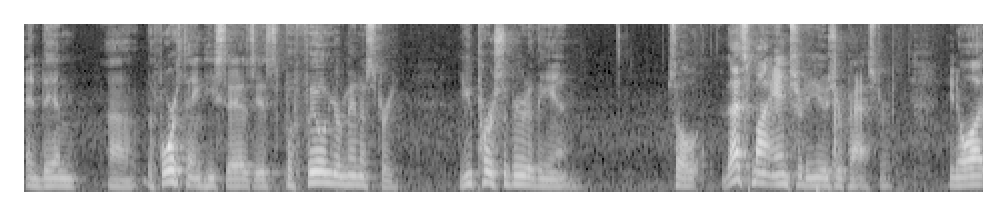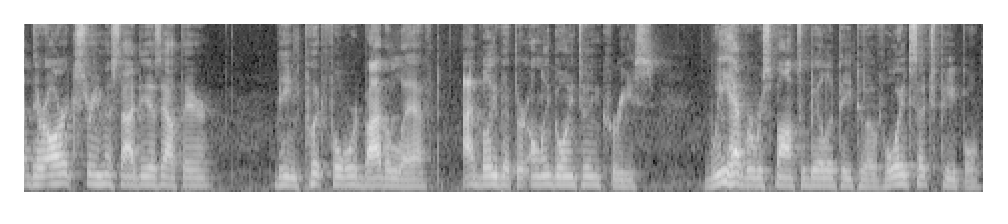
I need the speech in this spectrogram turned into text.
And then uh, the fourth thing he says is fulfill your ministry. You persevere to the end. So that's my answer to you as your pastor. You know what? There are extremist ideas out there being put forward by the left. I believe that they're only going to increase. We have a responsibility to avoid such people,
